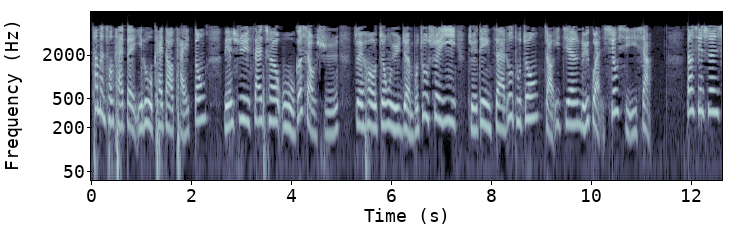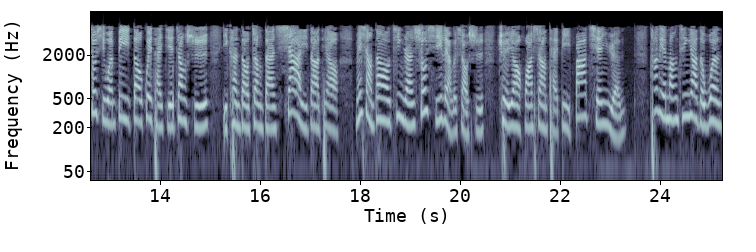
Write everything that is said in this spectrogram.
他们从台北一路开到台东，连续塞车五个小时，最后终于忍不住睡意，决定在路途中找一间旅馆休息一下。当先生休息完毕到柜台结账时，一看到账单吓一大跳，没想到竟然休息两个小时，却要花上台币八千元。他连忙惊讶地问：“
